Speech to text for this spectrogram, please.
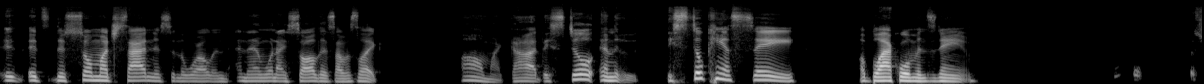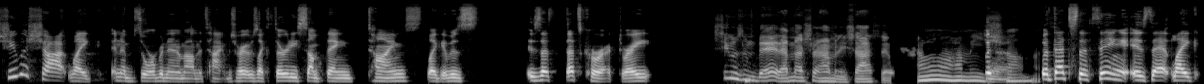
it, it's there's so much sadness in the world and and then when I saw this I was like, "Oh my god, they still and they still can't say a black woman's name she was shot like an absorbent amount of times, right? It was like 30 something times. Like it was is that that's correct, right? She was in bed. I'm not sure how many shots there. I don't know how many but, shots. But that's the thing is that like,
